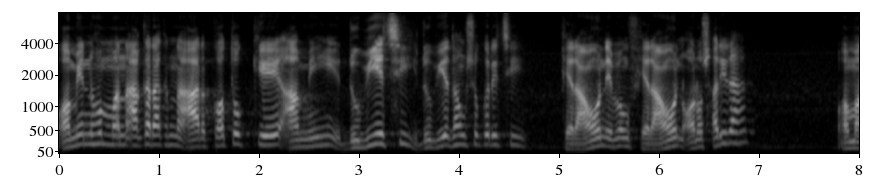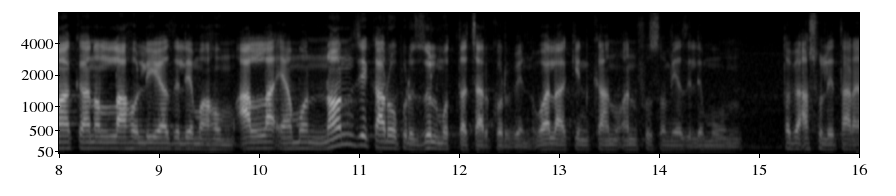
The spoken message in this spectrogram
অমিন হোম মান আগারাক না আর কতককে আমি ডুবিয়েছি, ডুবিয়ে ধ্বংস করেছি? ফেরাউন এবং ফেরাউন অনসারীরা। অমা কান আল্লাহ মাহম আল্লাহ এমন নন যে কারও উপরে জুল অত্যাচার করবেন। ওয়ালা কিন কানু আনফুসম মুন তবে আসলে তারা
